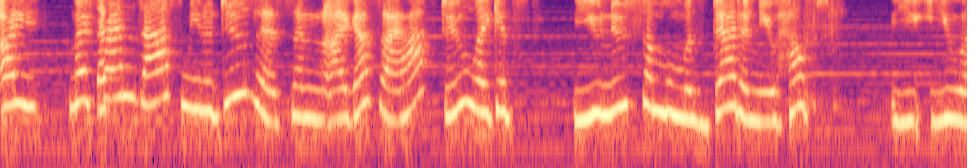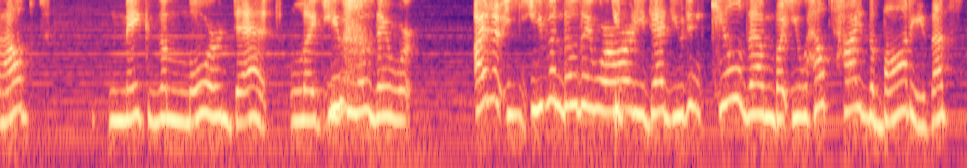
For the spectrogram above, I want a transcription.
I my friends asked me to do this and I guess I have to. Like it's you knew someone was dead and you helped you you helped make them more dead. Like You- even though they were I don't, even though they were You- already dead, you didn't kill them, but you helped hide the body. That's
